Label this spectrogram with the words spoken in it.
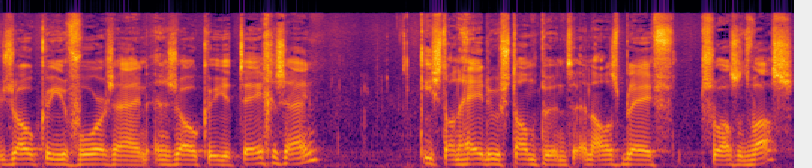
zo kun je voor zijn en zo kun je tegen zijn. Kies dan heden uw standpunt en alles bleef zoals het was.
